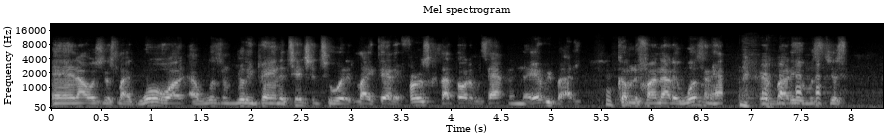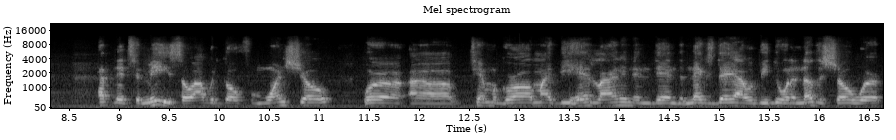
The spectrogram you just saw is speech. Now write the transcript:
And I was just like, whoa, I, I wasn't really paying attention to it like that at first because I thought it was happening to everybody. Come to find out it wasn't happening to everybody. It was just happening to me. So I would go from one show where uh, Tim McGraw might be headlining, and then the next day I would be doing another show where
